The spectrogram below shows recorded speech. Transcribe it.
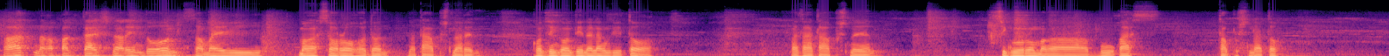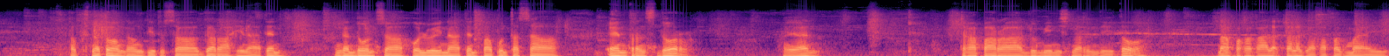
At nakapag-tiles na rin doon sa may mga soroho doon. Natapos na rin. Konting-konti na lang dito, oh. Matatapos na yan. Siguro mga bukas. Tapos na to. Tapos na to hanggang dito sa garahe natin. Hanggang doon sa hallway natin papunta sa entrance door. Ayan. Tsaka para luminis na rin dito. Napakakalat talaga kapag may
